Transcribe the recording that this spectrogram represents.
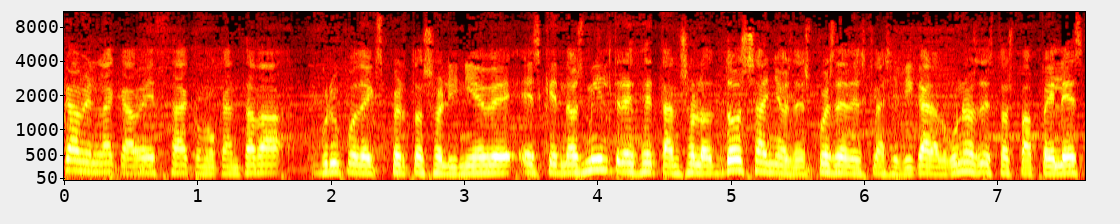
Cabe en la cabeza, como cantaba Grupo de Expertos Sol y Nieve, es que en 2013, tan solo dos años después de desclasificar algunos de estos papeles,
